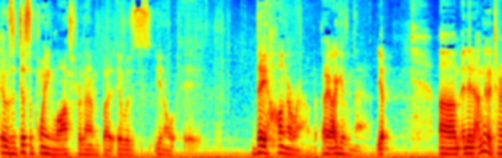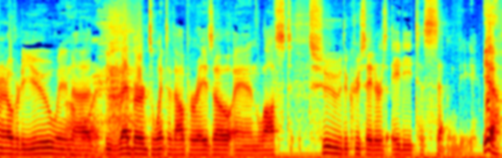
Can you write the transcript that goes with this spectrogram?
it was a disappointing loss for them, but it was you know it, they hung around. I, I give them that. Yep. Um, and then I'm going to turn it over to you when Oh, uh, the Redbirds went to Valparaiso and lost to the Crusaders 80 to 70. Yeah.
